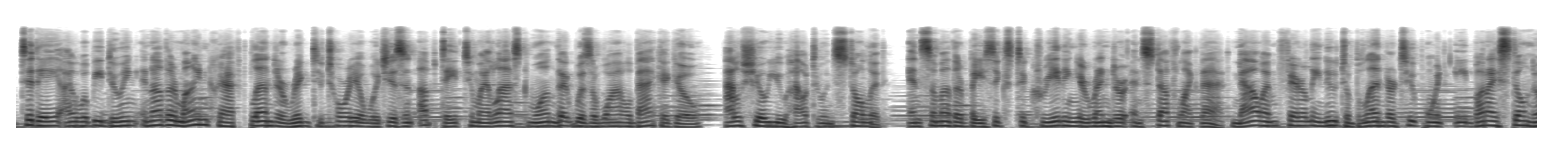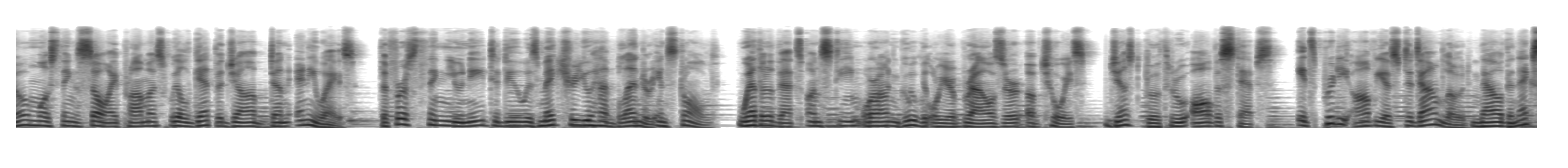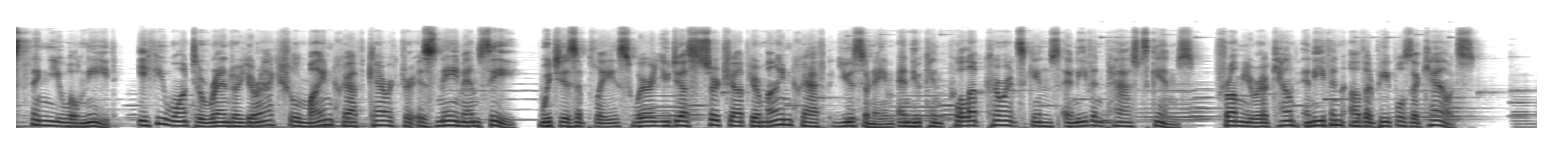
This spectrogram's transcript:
Today I will be doing another Minecraft Blender rig tutorial which is an update to my last one that was a while back ago, I'll show you how to install it, and some other basics to creating your render and stuff like that. Now I'm fairly new to Blender 2.8 but I still know most things so I promise we'll get the job done anyways. The first thing you need to do is make sure you have Blender installed. Whether that's on Steam or on Google or your browser of choice, just go through all the steps. It's pretty obvious to download. Now the next thing you will need, if you want to render your actual Minecraft character is NameMC, which is a place where you just search up your Minecraft username and you can pull up current skins and even past skins, from your account and even other people's accounts.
